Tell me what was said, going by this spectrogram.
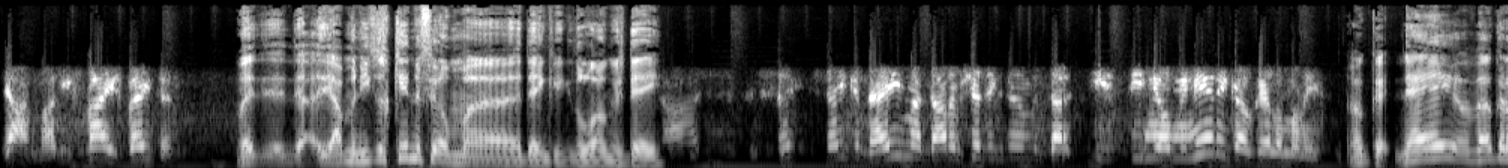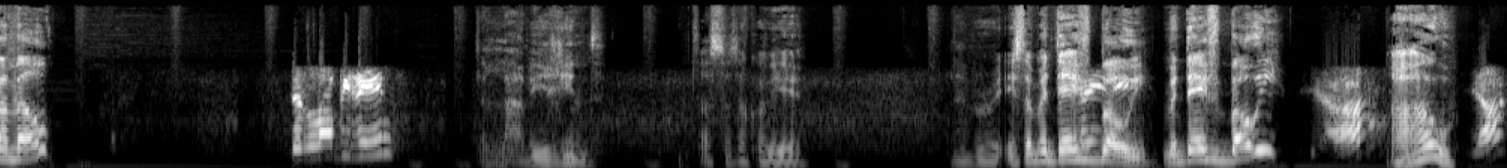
Ja, maar die van mij is beter. Eh, Ja, maar niet als kinderfilm, eh, denk ik, The Longest Day. Ja, zeker nee, maar daarom zet ik die, die nomineer ik ook helemaal niet. Oké, nee, welke dan wel? De Labyrinth? De Labyrinth. Wat was dat ook alweer? Is dat met David Bowie? Met David Bowie? Ja, Oh, ja.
